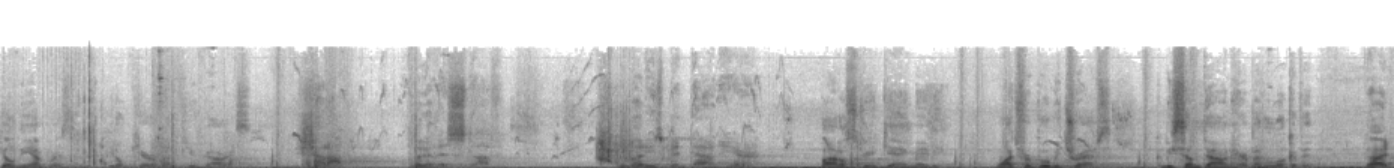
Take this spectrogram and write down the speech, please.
Kill the Empress, you don't care about a few guards. Shut up! Look at this stuff. Somebody's been down here. Bottle Street gang, maybe. Watch for booby traps. Could be some down here by the look of it. Good.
